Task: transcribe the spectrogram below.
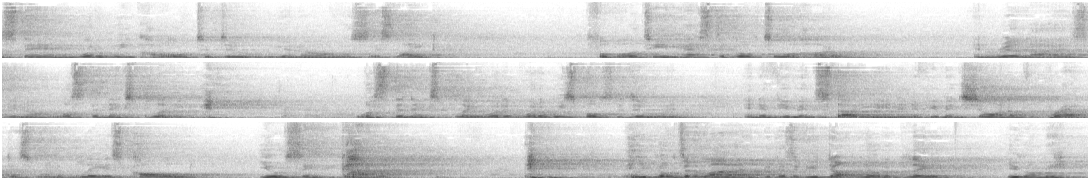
understand what are we called to do. You know, it's, it's like football team has to go to a huddle and realize, you know, what's the next play? what's the next play? What, what are we supposed to do? And, and if you've been studying and if you've been showing up for practice, when the play is called, you'll say, got it. and you go to the line because if you don't know the play, you're going to be,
